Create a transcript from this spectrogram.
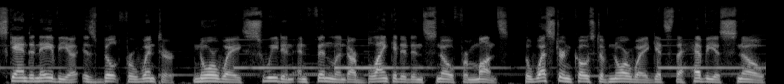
Scandinavia is built for winter. Norway, Sweden and Finland are blanketed in snow for months. The western coast of Norway gets the heaviest snow,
